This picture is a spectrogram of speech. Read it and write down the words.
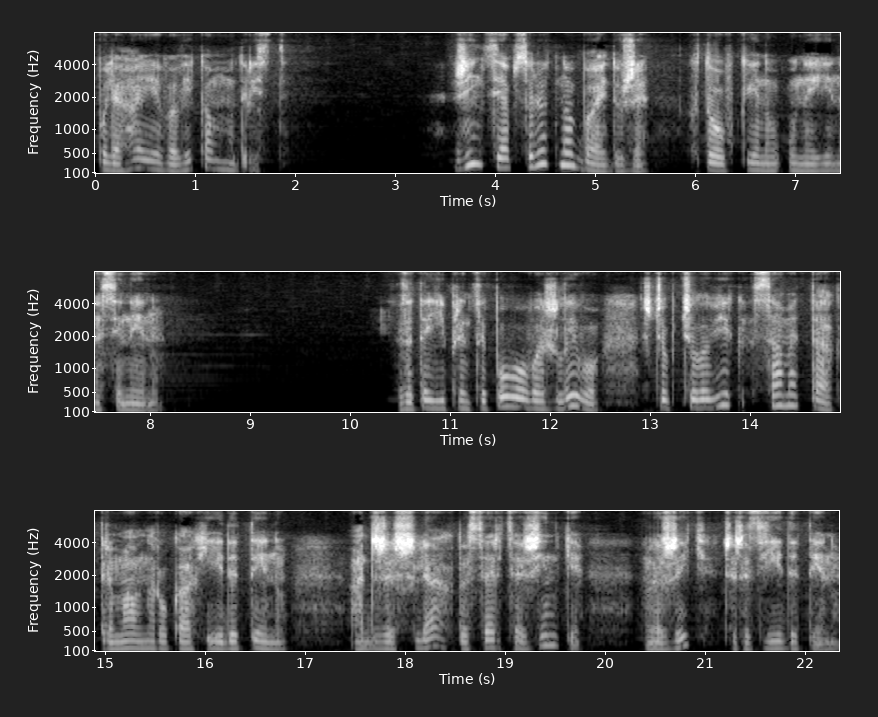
полягає велика мудрість. Жінці абсолютно байдуже хто вкинув у неї насінину. Зате їй принципово важливо, щоб чоловік саме так тримав на руках її дитину, адже шлях до серця жінки лежить через її дитину.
